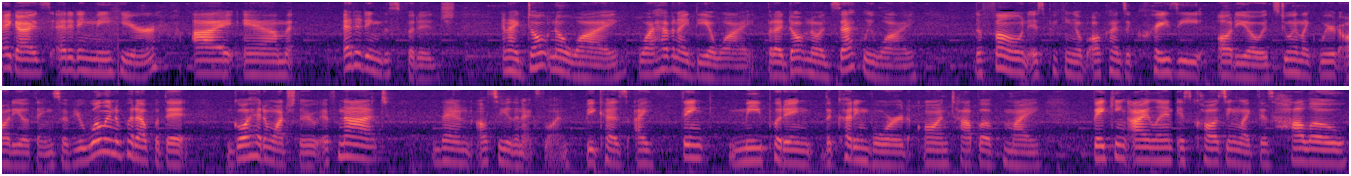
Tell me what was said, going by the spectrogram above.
Hey guys, editing me here. I am editing this footage and I don't know why, well I have an idea why, but I don't know exactly why. The phone is picking up all kinds of crazy audio. It's doing like weird audio things. So if you're willing to put up with it, go ahead and watch through. If not, then I'll see you the next one because I think me putting the cutting board on top of my baking island is causing like this hollow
